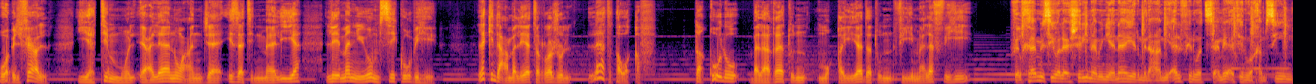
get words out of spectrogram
وبالفعل يتم الإعلان عن جائزة مالية لمن يمسك به لكن عمليات الرجل لا تتوقف. تقول بلاغات مقيدة في ملفه. في الخامس والعشرين من يناير من عام 1950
